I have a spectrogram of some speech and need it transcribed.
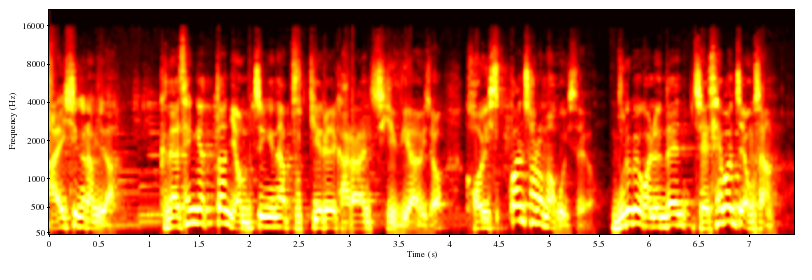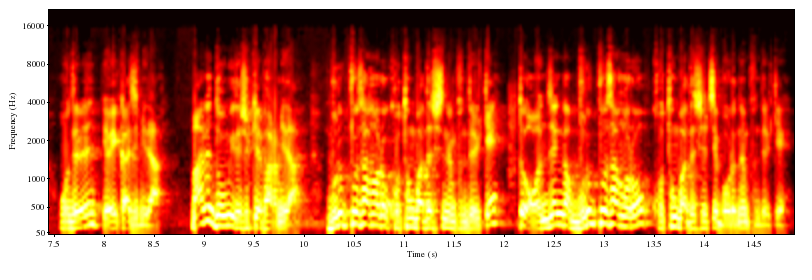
아이싱을 합니다. 그날 생겼던 염증이나 붓기를 가라앉히기 위함이죠. 거의 습관처럼 하고 있어요. 무릎에 관련된 제 세 번째 영상 오늘은 여기까지입니다. 많은 도움이 되셨길 바랍니다. 무릎 부상으로 고통받으시는 분들께 또 언젠가 무릎 부상으로 고통받으실지 모르는 분들께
